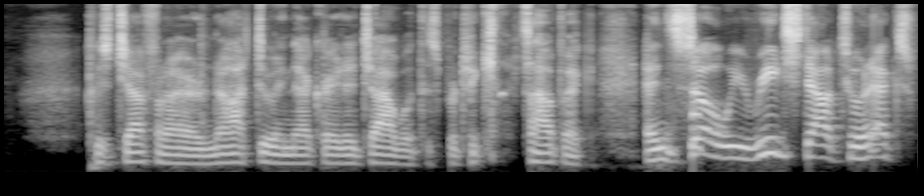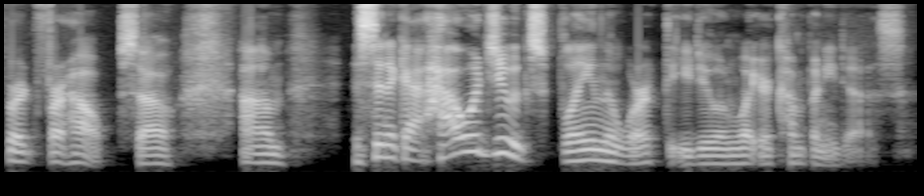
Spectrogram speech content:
Because Jeff and I are not doing that great a job with this particular topic. And so we reached out to an expert for help. So, um, Seneca, how would you explain the work that you do and what your company does?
